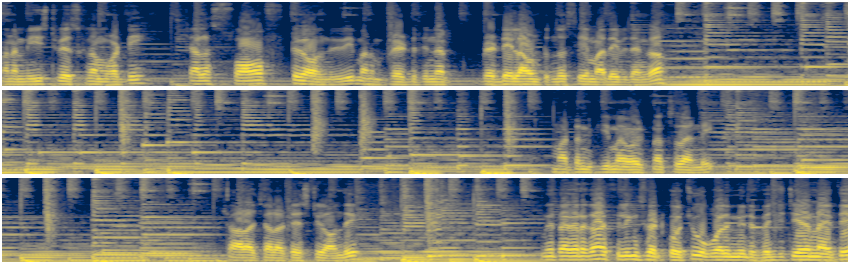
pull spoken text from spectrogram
మనం ఈస్ట్ వేసుకున్నాం కాబట్టి చాలా సాఫ్ట్గా ఉంది ఇది. మనం బ్రెడ్ తిన్న బ్రెడ్ ఎలా ఉంటుందో సేమ్ అదే విధంగా. మటన్ కీమా ఎవరికి నచ్చదండి? చాలా చాలా టేస్టీగా ఉంది. మీరు రకరకాల ఫిల్లింగ్స్ పెట్టుకోవచ్చు. ఒకవేళ మీరు వెజిటేరియన్ అయితే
